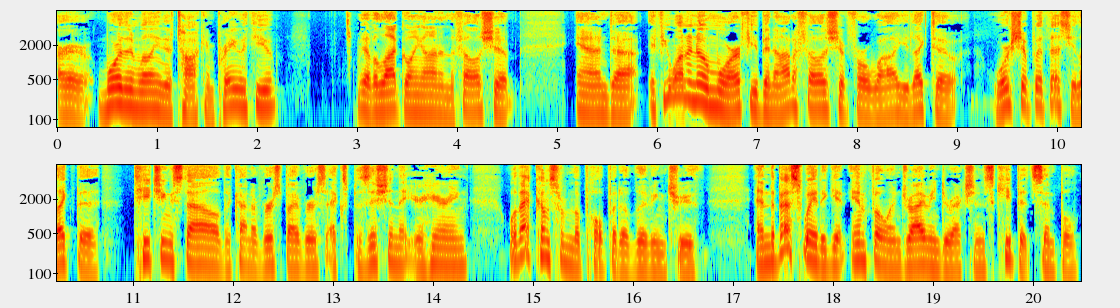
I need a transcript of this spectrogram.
are more than willing to talk and pray with you. We have a lot going on in the fellowship. And uh, if you want to know more, if you've been out of fellowship for a while, you'd like to worship with us, you like the teaching style, the kind of verse by verse exposition that you're hearing, well, that comes from the pulpit of living truth. And the best way to get info and driving directions, keep it simple.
